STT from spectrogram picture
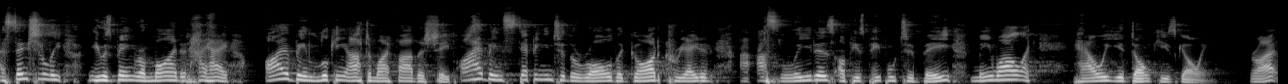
Essentially, he was being reminded hey, hey, I have been looking after my father's sheep. I have been stepping into the role that God created uh, us leaders of his people to be. Meanwhile, like, how are your donkeys going? Right?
